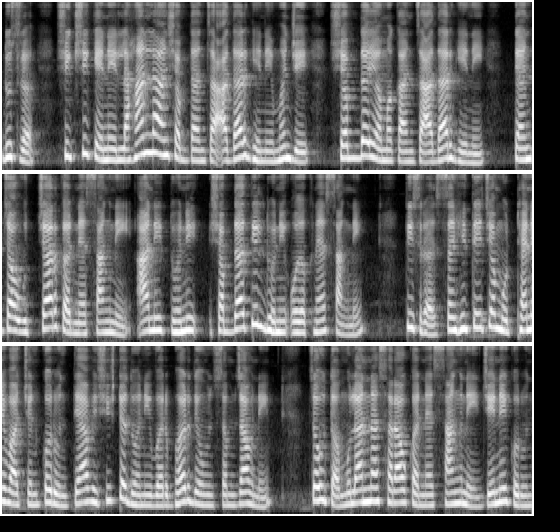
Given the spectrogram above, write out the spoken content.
दुसरं शिक्षिकेने लहान लहान शब्दांचा आधार घेणे म्हणजे शब्दयमकांचा आधार घेणे. त्यांचा उच्चार करण्यास सांगणे आणि ध्वनी शब्दातील ध्वनी ओळखण्यास सांगणे. तिसरं संहितेच्या मोठ्याने वाचन करून त्या विशिष्ट ध्वनीवर भर देऊन समजावणे. चौथं मुलांना सराव करण्यास सांगणे जेणेकरून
